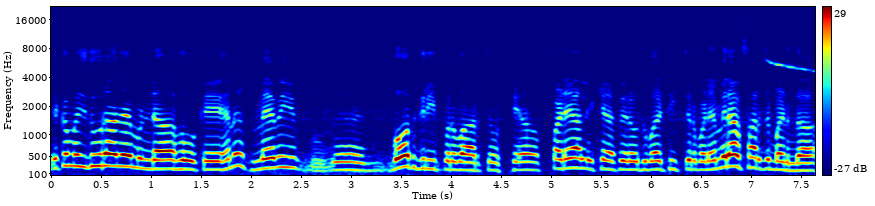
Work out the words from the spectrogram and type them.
ਇੱਕ ਮਜ਼ਦੂਰਾਂ ਦਾ ਮੁੰਡਾ ਹੋ ਕੇ, ਹਨਾ, ਮੈਂ ਵੀ ਬਹੁਤ ਗਰੀਬ ਪਰਿਵਾਰ ਚੋਂ ਉੱਠਿਆ ਪੜਿਆ ਲਿਖਿਆ, ਫਿਰ ਉਦੋਂ ਬਾਅਦ ਟੀਚਰ ਬਣਿਆ। ਮੇਰਾ ਫਰਜ਼ ਬਣਦਾ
